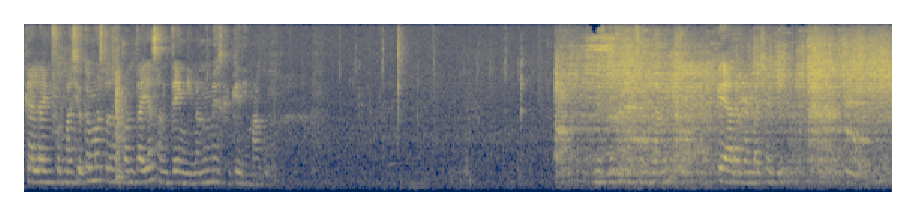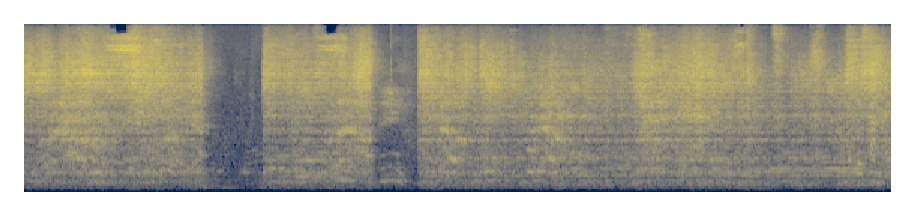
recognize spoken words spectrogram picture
que la informació que mostres en pantalla s'entengui, no només que quedi maco. Més que un exemple a mi, que ara quan vaig aquí. Està mal.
